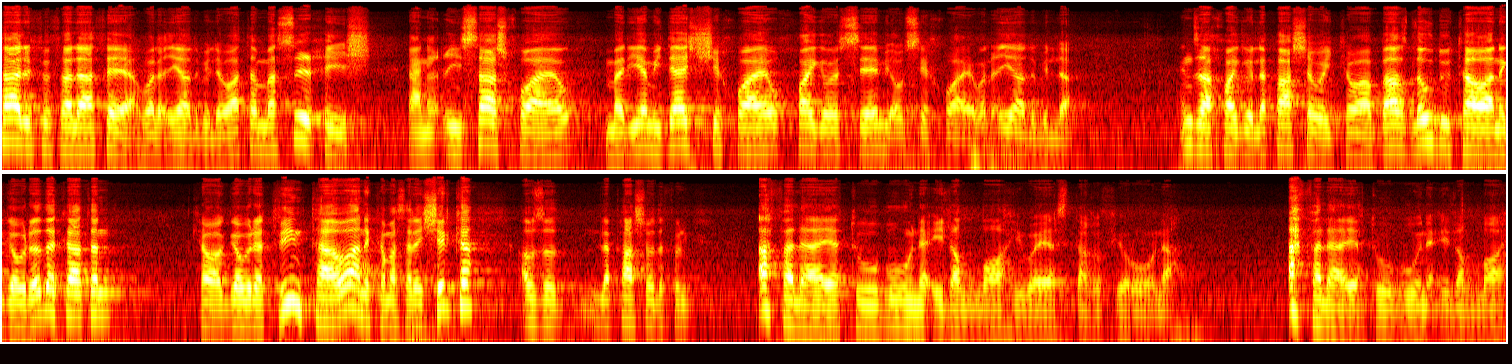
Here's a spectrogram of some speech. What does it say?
ثالث و ثلاثەیە والعیاد بالله واتە مەسیحیش یعنی عیساش خوایە و مەریەمی دایشی خوایە و خی گەورە سێمی ئەو سێخوایە وەل عیاد بلا اینجا خی گەور لە پاشەوەی کەوا باز لەو دوو تاوانە گەورە دەکاتن کەوا گەورەترین تاوانە کە مەسەی شرکە ئەو لە پاشەوە دەفن ئەفلا يتوبون إلى الله ويستغفرون أفلا يتوبون إلى الله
